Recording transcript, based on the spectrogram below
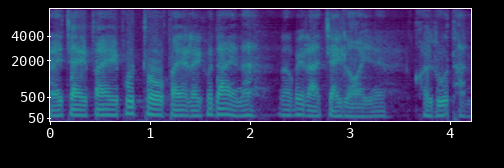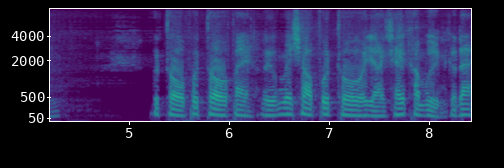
หายใจไปพุโทโธไปอะไรก็ได้นะ แล้วเวลาใจลอยเนะคอยรู้ทัน พุโทโธพุโทโธไป หรือไม่ชอบพุโทโธ อยากใช้คำอื่นก็ได้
